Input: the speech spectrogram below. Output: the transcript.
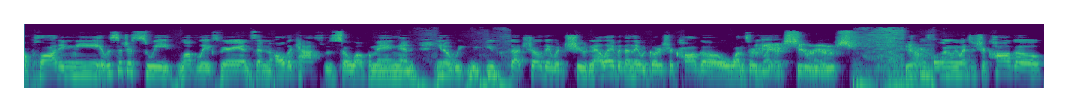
applauding me. It was such a sweet, lovely experience and all the cast was so welcoming and you know, we, we you, that show they would shoot in LA, but then they would go to Chicago once or For the exteriors. Yeah. And so when we went to Chicago,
